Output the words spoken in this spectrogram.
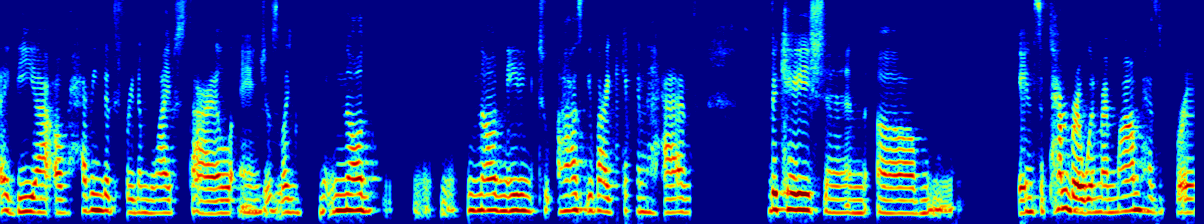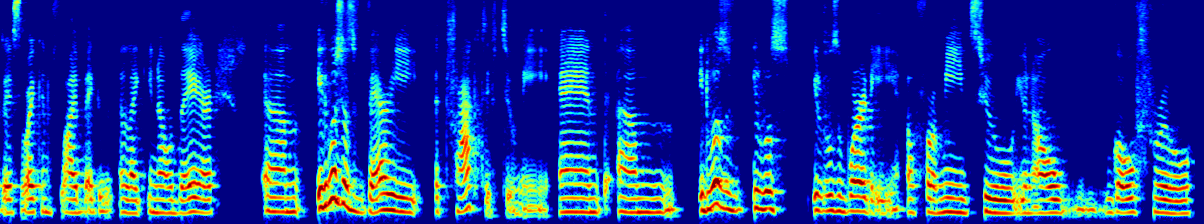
idea of having that freedom lifestyle and just mm-hmm. like not not needing to ask if I can have vacation um, in September when my mom has birthday, so I can fly back like you know there. Um, it was just very attractive to me, and um, it was it was it was worthy for me to you know go through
